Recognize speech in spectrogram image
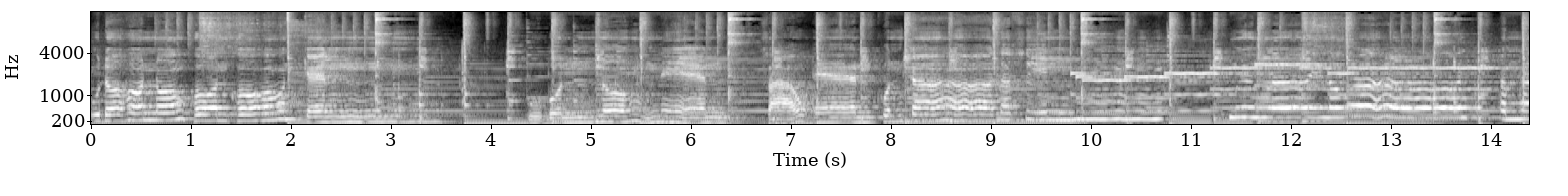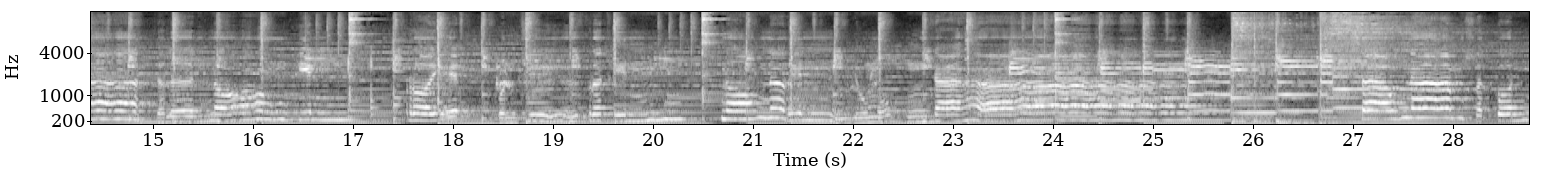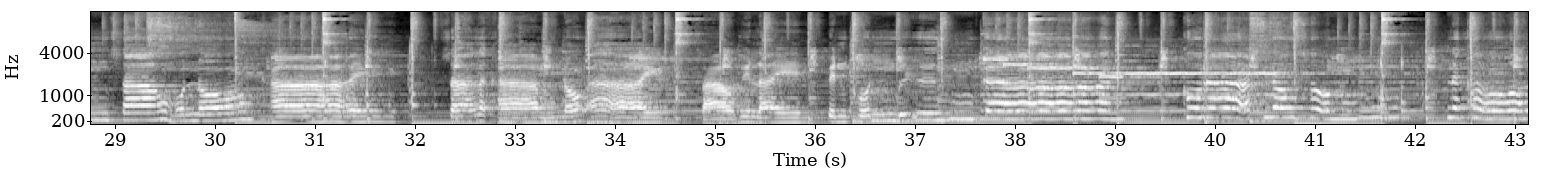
อุดรน้องพรขอนแก่น อุบลน้องแนน สาวแอนคนกาลสิน เมืองเลยน้องอานอำนาจเจริญน้องกิน ร้อยเอ็ดคนชื่อกระทิน น้องนรินอยู่มุกดาหาร สาวน้ำสกลสาวมนน้องคาย สารคามน้องอาย สาววิไลเป็นคนบึงการโคราชน้องสม นค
